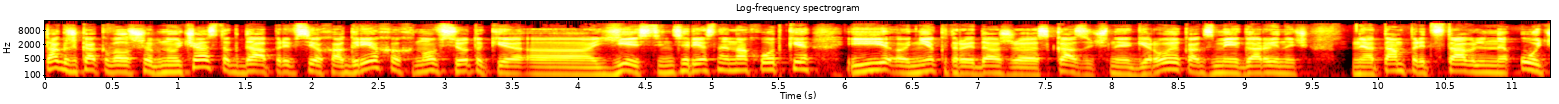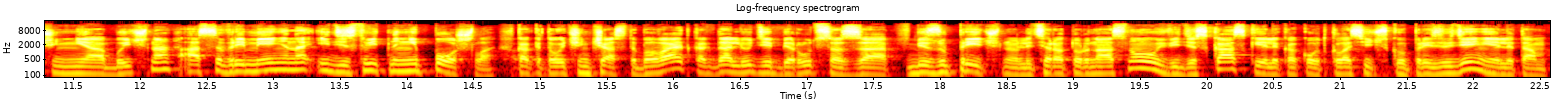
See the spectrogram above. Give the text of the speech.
Так же, как и волшебный участок, да, при всех огрехах, но все-таки э, есть интересные находки, и некоторые даже сказочные герои, как Змей Горыныч, э, там представлены очень необычно, а современно и действительно не пошло, как это очень часто бывает, когда люди берутся за безупречную литературную основу в виде сказки или какого-то классического произведения, или там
